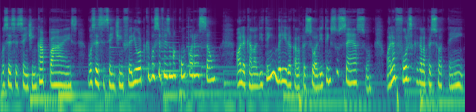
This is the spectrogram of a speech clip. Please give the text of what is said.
você se sente incapaz, você se sente inferior porque você fez uma comparação. Olha, aquela ali tem brilho, aquela pessoa ali tem sucesso, olha a força que aquela pessoa tem.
